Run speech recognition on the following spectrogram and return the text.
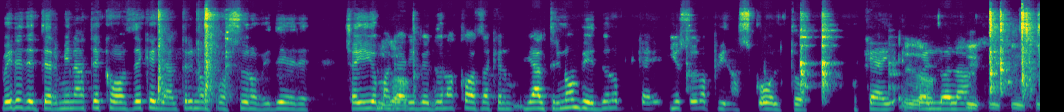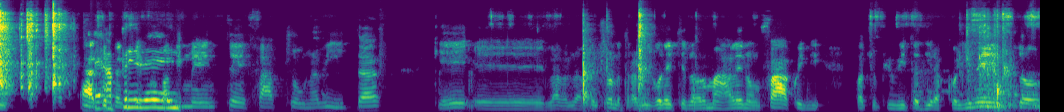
vede determinate cose che gli altri non possono vedere. Cioè io esatto. magari vedo una cosa che gli altri non vedono perché io sono più in ascolto, ok? E esatto. quello là. Sì, sì, sì, sì. Anche aprire... probabilmente faccio una vita che eh, la, la, persona, tra virgolette, normale non fa, quindi faccio più vita di raccoglimento,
